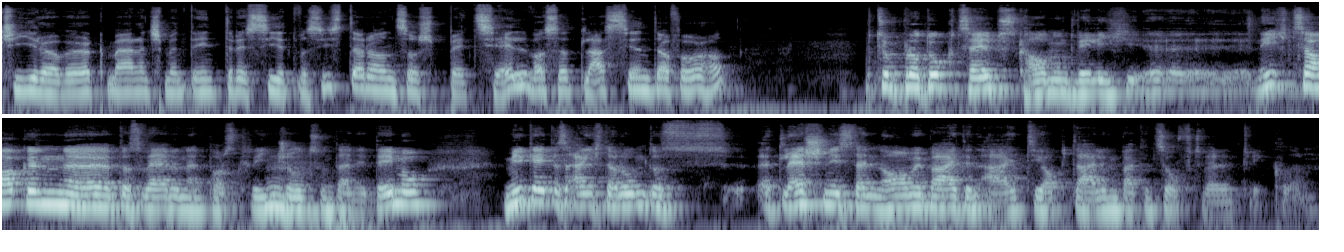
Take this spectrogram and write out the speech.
Jira Work Management interessiert? Was ist daran so speziell, was Atlassian da vorhat? Zum Produkt selbst kann und will ich äh, nicht sagen. Äh, das wären ein paar Screenshots mhm. und eine Demo. Mir geht es eigentlich darum, dass Atlassian ist ein Name bei den IT-Abteilungen, bei den Softwareentwicklern.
